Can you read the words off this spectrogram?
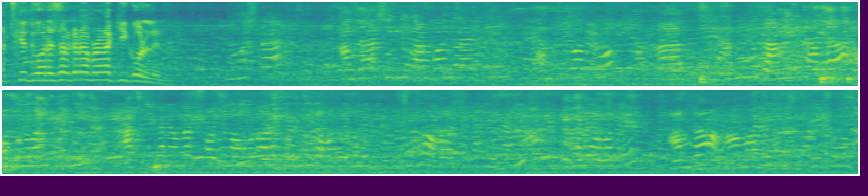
আজকে দুয়ারে সরকারে আপনারা কি করলেন? আমরা সিন্ধি গ্রাম পঞ্চায়েতের অন্তর্গত। বিভিন্ন গ্রামের আমরা অঙ্গনওয়াড়ি কর্মী। আজকে এখানে আমরা ছজন অঙ্গনওয়াড়ি কর্মী আমাদের এখানে ডিউটি ছিল, আমরা সেখানে এসেছি। এখানে আমাদের, আমরা আমাদের যে সমস্ত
